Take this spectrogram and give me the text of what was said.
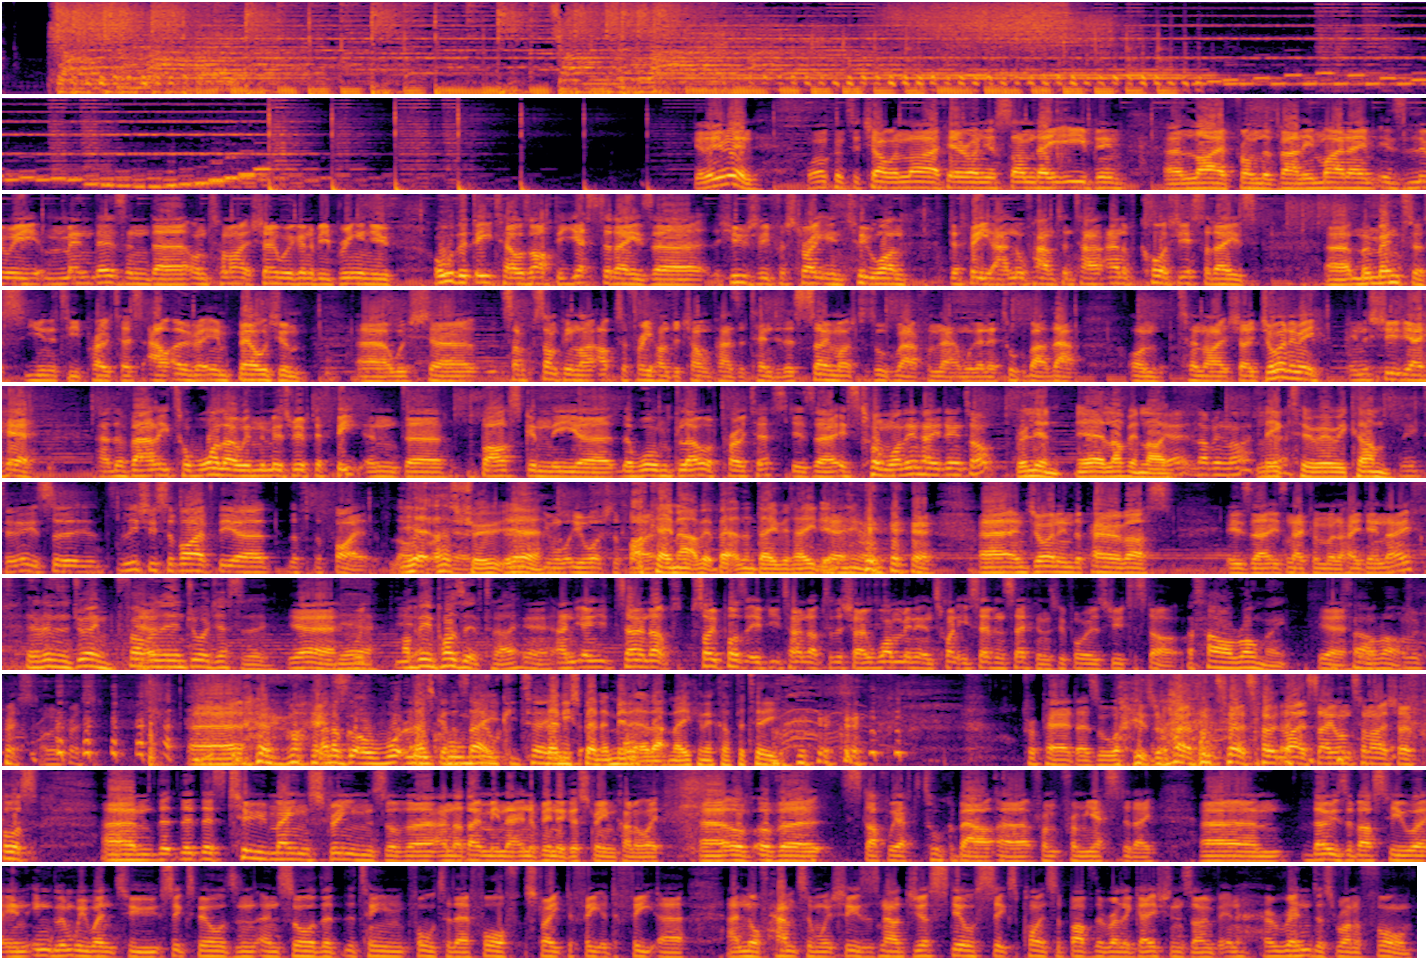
Good evening. Welcome to Charlton Live here on your Sunday evening, uh, live from the Valley. My name is Louis Mendez, and uh, on tonight's show, we're going to be bringing you all the details after yesterday's uh, hugely frustrating 2 1 defeat at Northampton Town, and of course, yesterday's uh, momentous unity protest out over in Belgium, uh, which uh, some, something like up to 300 Chunk fans attended. There's so much to talk about from that, and we're going to talk about that on tonight's show. Joining me in the studio here at the Valley to wallow in the misery of defeat and uh, bask in the uh, the warm glow of protest is uh, is Tom Walling. How you doing, Tom? Brilliant. Yeah, loving life. Yeah, loving life. League yeah. Two, here we come. League Two. It's, uh, at least you survived the uh, the, the fight. Yeah, night, that's true, yeah. you, you watched the fight. I came out of it better than David Hayden anyway. uh, and joining the pair of us is uh, is Nathan Muller. How you doing, Nath? Yeah, living the dream. Thoroughly Yeah. enjoyed yesterday. Yeah, Yeah, We- I'm being positive today. Yeah, and, and you turned up so positive. You turned up to the show one minute and twenty seven seconds before it was due to start. That's how I roll, mate. Yeah, That's how I roll. I'm impressed. I'm impressed. uh, right. And I've got a what I was going local to say. milky tea. Then he spent a minute of that making a cup of tea. prepared as always, right? On to, so, like I say, on tonight's show, of course, um, th- th- there's two main streams of, uh, and I don't mean that in a vinegar stream kind of way, uh, of, of uh, stuff we have to talk about uh, from from yesterday. Um, those of us who were in England, we went to Sixfields and, and saw the, the team fall to their fourth straight defeat, a defeat uh, at Northampton, which sees us now just still six points above the relegation zone, but in a horrendous run of form.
